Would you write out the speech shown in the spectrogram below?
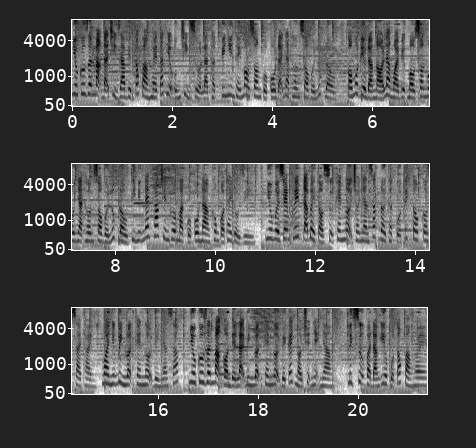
Nhiều cư dân mạng đã chỉ ra việc tóc vàng hoe tắt hiệu ứng chỉnh sửa là thật vì nhìn thấy màu son của cô đã nhạt hơn so với lúc đầu. Có một điều đáng nói là ngoài việc màu son môi nhạt hơn so với lúc đầu thì những nét khác trên gương mặt của cô nàng không có thay đổi gì. Nhiều người xem clip đã bày tỏ sự khen ngợi cho nhan sắc đời thật của TikToker Sài Thành. Ngoài những bình luận khen ngợi về nhan sắc, nhiều cư dân mạng còn để lại bình luận khen ngợi về cách nói chuyện nhẹ nhàng, lịch sự và đáng yêu của tóc vàng hoe.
